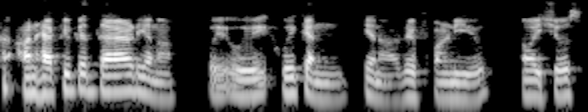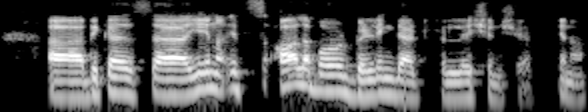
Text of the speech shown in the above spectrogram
unhappy with that you know we, we, we can you know refund you. No issues. Uh, because uh, you know it's all about building that relationship you know.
